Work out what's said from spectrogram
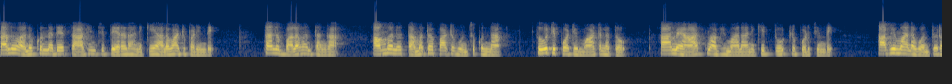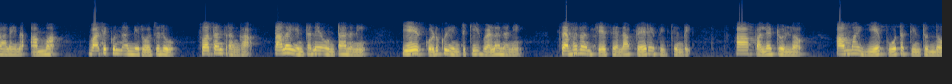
తను అనుకున్నదే సాధించి తీరడానికి అలవాటు పడింది. తను బలవంతంగా అమ్మను తమతో పాటు ఉంచుకున్న సూటిపోటి మాటలతో ఆమె ఆత్మాభిమానానికి తూట్లు పొడిచింది. అభిమాన వంతురాలైన అమ్మ బతికున్నన్ని రోజులు స్వతంత్రంగా తన ఇంటనే ఉంటానని ఏ కొడుకు ఇంటికి వెళ్ళనని శపథం చేసేలా ప్రేరేపించింది. ఆ పల్లెటూళ్ళలో అమ్మ ఏ పూట తింటుందో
